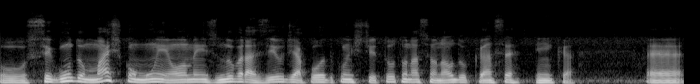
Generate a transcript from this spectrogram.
o segundo mais comum em homens no Brasil, de acordo com o Instituto Nacional do Câncer, INCA. É,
